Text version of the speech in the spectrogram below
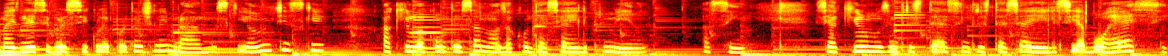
Mas nesse versículo é importante lembrarmos que antes que aquilo aconteça a nós, acontece a Ele primeiro. Assim, se aquilo nos entristece, entristece a Ele. Se aborrece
